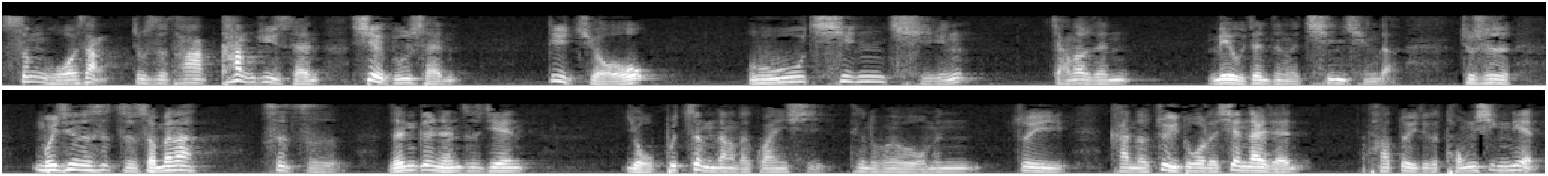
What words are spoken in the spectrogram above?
生活上，就是他抗拒神，亵渎神。第九，无亲情，讲到人没有真正的亲情的，就是母亲的是指什么呢？是指。人跟人之间有不正当的关系，听众朋友，我们最看到最多的现代人，他对这个同性恋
